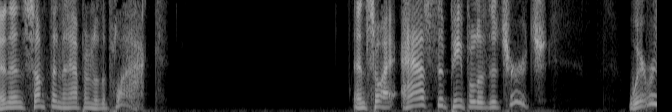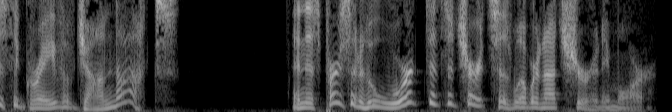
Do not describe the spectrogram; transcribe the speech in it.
And then something happened to the plaque. And so I asked the people of the church, where is the grave of John Knox? And this person who worked at the church says, well, we're not sure anymore.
